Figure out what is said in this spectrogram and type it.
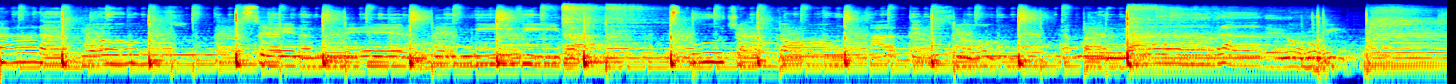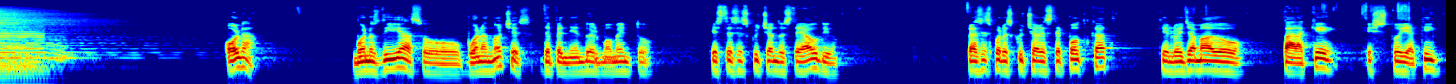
a Dios de mi vida. Escucha con atención la palabra de hoy. Hola, buenos días o buenas noches, dependiendo del momento que estés escuchando este audio. Gracias por escuchar este podcast que lo he llamado ¿Para qué estoy aquí?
